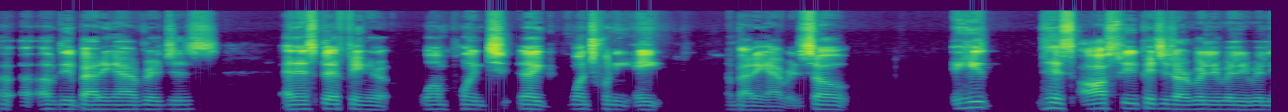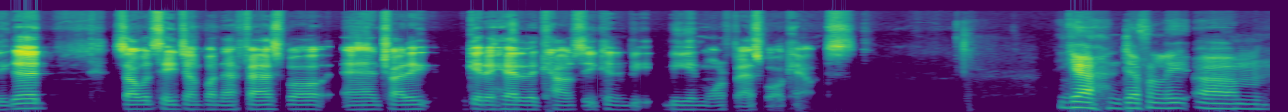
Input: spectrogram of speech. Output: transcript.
uh, uh, of the batting averages, and then split finger, 1.2 like 128 batting average. So he his off speed pitches are really really really good. So I would say jump on that fastball and try to get ahead of the count so you can be, be in more fastball counts. Yeah, definitely. Um,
